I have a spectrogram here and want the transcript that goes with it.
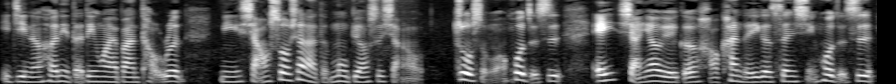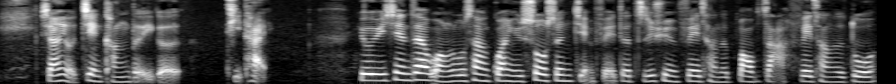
以及呢和你的另外一半讨论，你想要瘦下来的目标是想要做什么，或者是诶想要有一个好看的一个身形，或者是想要有健康的一个体态。由于现在网络上关于瘦身减肥的资讯非常的爆炸，非常的多。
